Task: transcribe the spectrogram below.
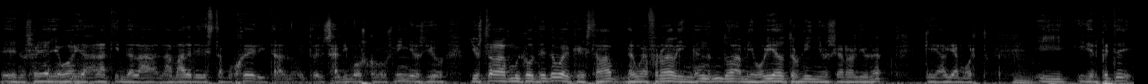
eh, nos había llevado a la tienda la, la madre de esta mujer y tal. ¿no? Entonces salimos con los niños. Yo, yo estaba muy contento porque estaba de alguna forma vengando la memoria de otro niño Sierra Leona que había muerto. Y, y de repente,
